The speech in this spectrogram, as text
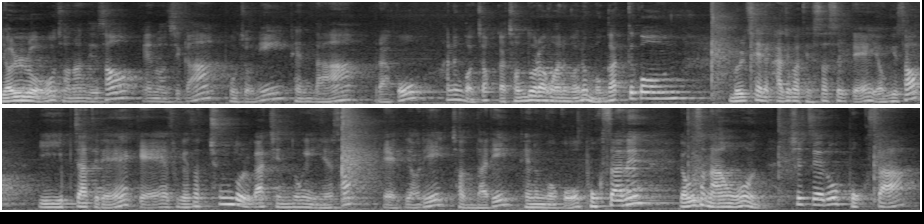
열로 전환돼서 에너지가 보존이 된다라고 하는 거죠. 그러니까 전도라고 하는 거는 뭔가 뜨거운 물체를 가져가 됐었을 때 여기서 이 입자들의 계속해서 충돌과 진동에 의해서 예, 열이 전달이 되는 거고 복사는 여기서 나온 실제로 복사,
